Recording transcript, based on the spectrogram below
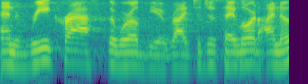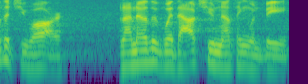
and recraft the worldview, right? To just say, Lord, I know that you are, and I know that without you, nothing would be.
